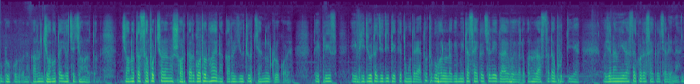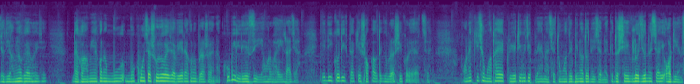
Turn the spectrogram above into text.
গ্রো করবে না। কারণ জনতাই হচ্ছে জনার্দন। জনতার সাপোর্ট ছাড়া না সরকার গঠন হয়, না কারও ইউটিউব চ্যানেল গ্রো করে। তাই প্লিজ এই ভিডিওটা যদি দেখে তোমাদের এতটুকু ভালো লাগে মেয়েটা সাইকেল চালিয়ে গায়েব হয়ে গেল। কারণ রাস্তাটা ভর্তি যায় ওই জন্য আমি এই রাস্তা করে সাইকেল চালাই না। যদি আমিও গায়েব হয়ে যাই। দেখো, আমি এখনও মুখ মোছা শুরু হয়ে যাবে। এর এখনও ব্রাশ হয় না। খুবই লেজি আমার ভাই। রাজা। এদিক ওদিক তাকে সকাল থেকে ব্রাশই করে যাচ্ছে। অনেক কিছু মাথায় ক্রিয়েটিভিটি প্ল্যান আছে তোমাদের বিনোদনের জন্য, কিন্তু সেইগুলোর জন্য চাই অডিয়েন্স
